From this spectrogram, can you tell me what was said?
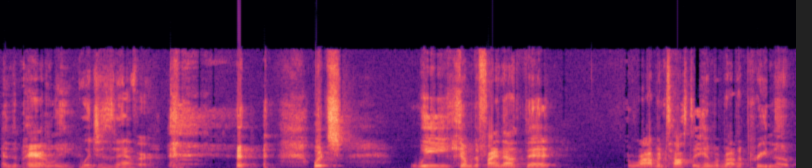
And apparently, Which is never. which we come to find out that Robyn talks to him about a prenup,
